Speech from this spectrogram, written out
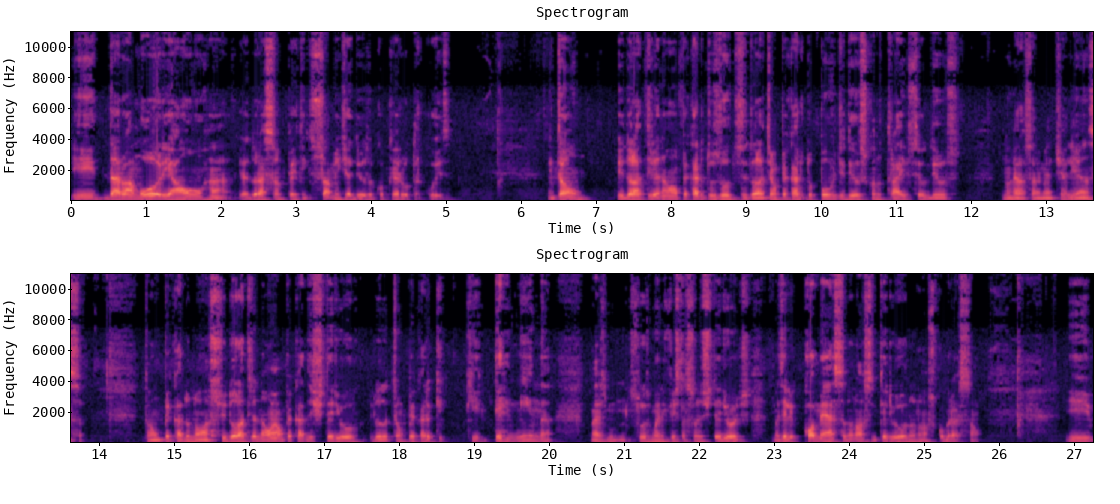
E dar o amor e a honra e a adoração que pertence somente a Deus a qualquer outra coisa. Então, Idolatria não é um pecado dos outros, idolatria é um pecado do povo de Deus quando trai o seu Deus no relacionamento de aliança. Então, é um pecado nosso. Idolatria não é um pecado exterior, idolatria é um pecado que, que termina nas suas manifestações exteriores, mas ele começa no nosso interior, no nosso coração. E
